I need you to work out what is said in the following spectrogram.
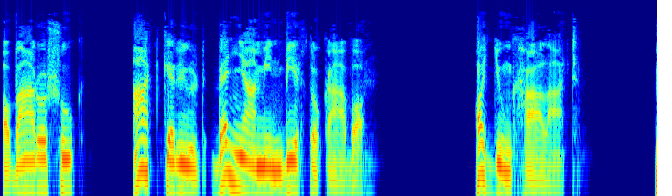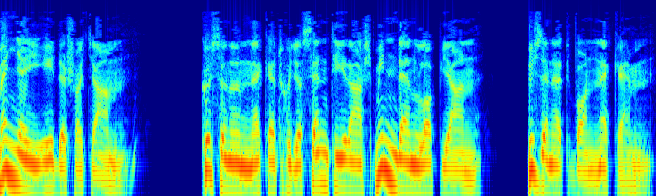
a városuk, átkerült Benyámin birtokába. Adjunk hálát! Mennyei édesatyám, köszönöm neked, hogy a Szentírás minden lapján üzenet van nekem.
